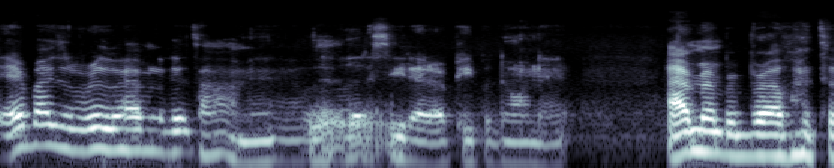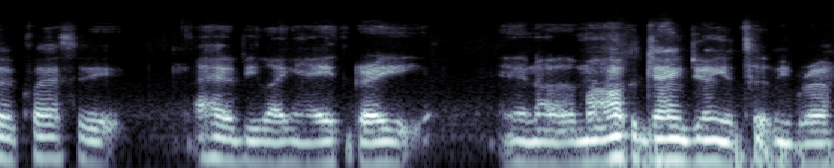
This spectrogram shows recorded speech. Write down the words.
everybody's really having a good time, man. I Yeah. love to see that or people doing that. I remember, bro, I went to a classic. I had to be like in eighth grade, and uh, my uncle James Jr. took me, bro.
